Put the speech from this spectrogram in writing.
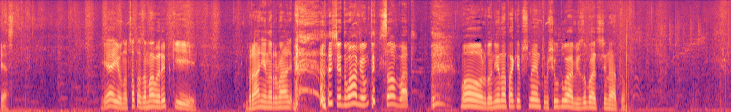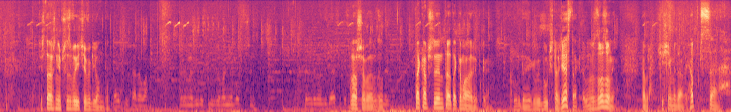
Jest. Jeju, no co to za małe rybki? Branie normalnie. One się dławią, tym zobacz. Mordo, nie na takie przynęty, bo się udławisz, zobaczcie na to. Tyż to aż nieprzyzwoicie wygląda. Proszę bardzo. Taka przynęta, taka mała rybka. Kurde, jakby był 40, to bym zrozumiał. Dobra, ciśniemy dalej. Hopsa.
